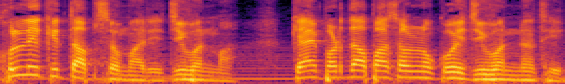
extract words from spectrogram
ખુલ્લી કિતાબ છે મારી જીવનમાં, ક્યાંય પડદા પાછળનું કોઈ જીવન નથી.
